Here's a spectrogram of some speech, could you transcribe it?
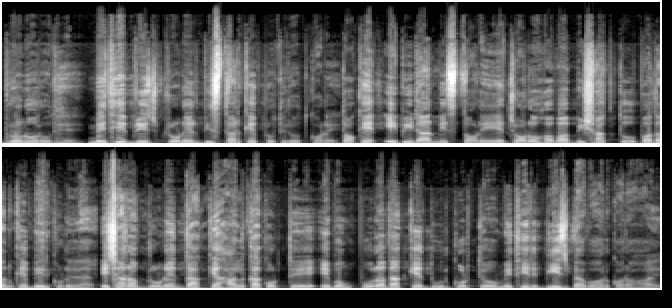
ব্রণ রোধে। মেথি ব্রিজ ব্রণের বিস্তারকে প্রতিরোধ করে। ত্বকের এপিডার্মি স্তরে জড়ো হওয়া বিষাক্ত উপাদানকে বের করে দেয়। এছাড়া ব্রণের দাগকে হালকা করতে এবং পোড়া দাগকে দূর করতেও মেথির বীজ ব্যবহার করা হয়।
